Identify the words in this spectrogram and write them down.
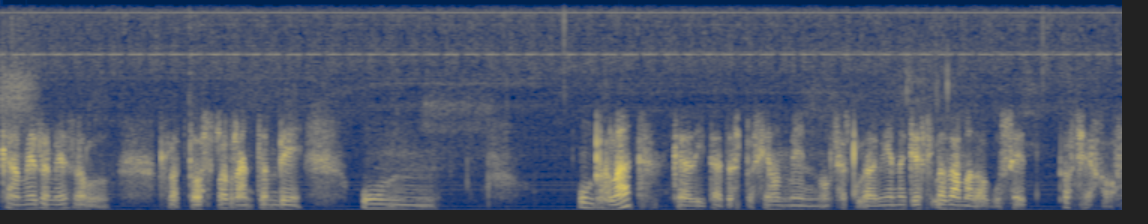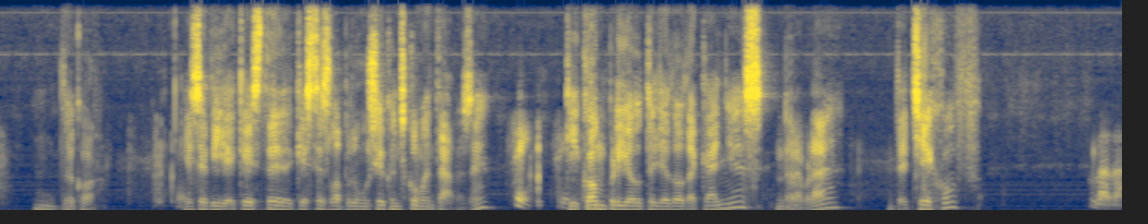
que a més a més el, els lectors rebran també un, un relat que ha editat especialment el cercle de Viena, que és La dama del gosset, del Chekhov. D'acord. És a dir, aquesta, aquesta és la promoció que ens comentaves, eh? Sí, sí. Qui sí. compri el tallador de canyes rebrà de Chekhov La,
